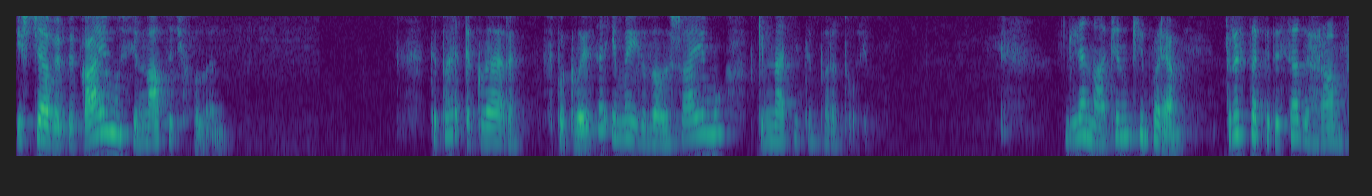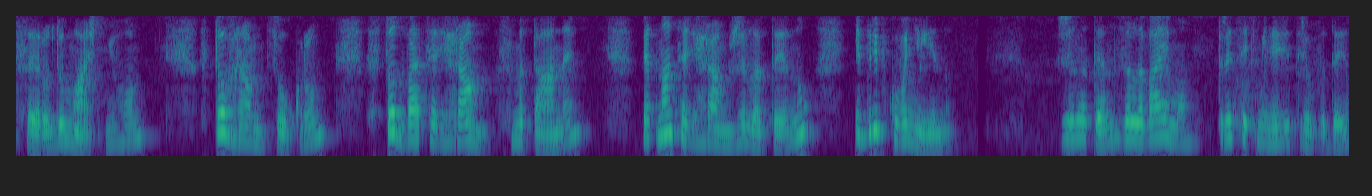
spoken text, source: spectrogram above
і ще випікаємо 17 хвилин. Тепер еклери спеклися і ми їх залишаємо в кімнатній температурі. Для начинки беремо 350 г сиру домашнього, 100 г цукру, 120 г сметани, 15 г желатину і дрібку ваніліну. Желатин заливаємо 30 мл води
